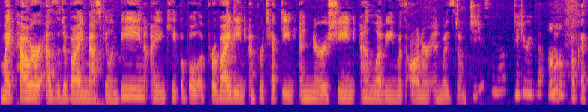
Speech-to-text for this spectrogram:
my power as a divine masculine being. I am capable of providing and protecting and nourishing and loving with honor and wisdom. Did you say that? Did you read that? No. Oh. Okay.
